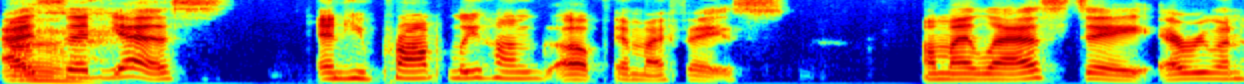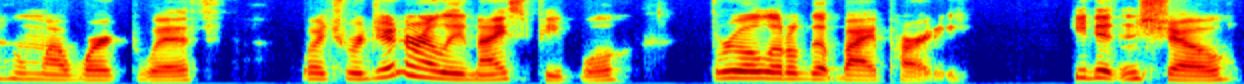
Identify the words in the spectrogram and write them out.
I Ugh. said yes, and he promptly hung up in my face. On my last day, everyone whom I worked with, which were generally nice people, threw a little goodbye party. He didn't show,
